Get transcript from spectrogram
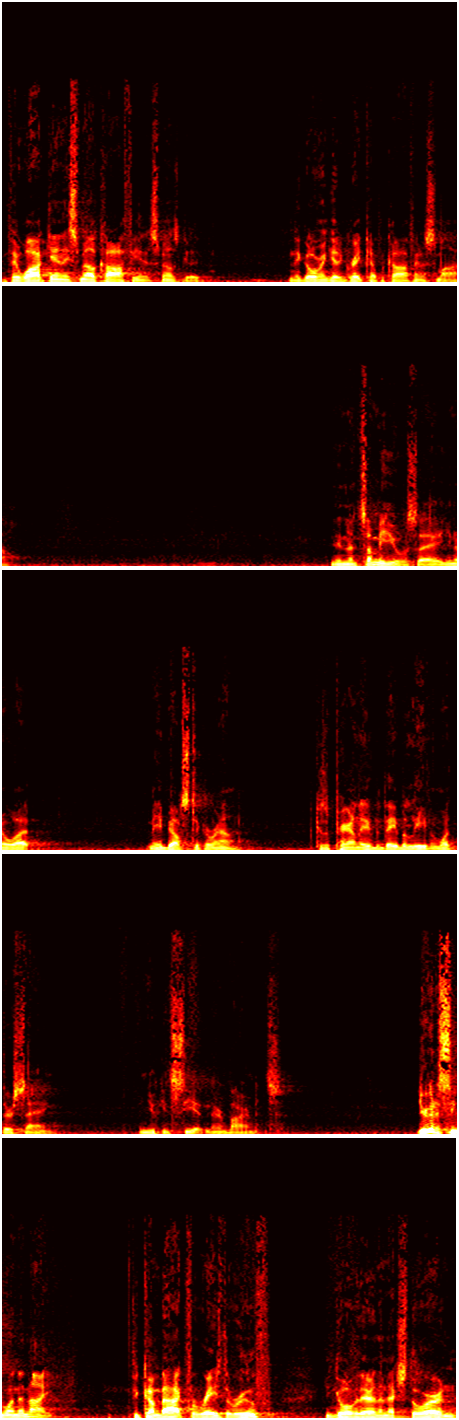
If they walk in, they smell coffee and it smells good. And they go over and get a great cup of coffee and a smile. And then some of you will say, you know what? Maybe I'll stick around. Because apparently they believe in what they're saying. And you can see it in their environments. You're going to see one tonight. If you come back for Raise the Roof, you go over there in the next door and,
